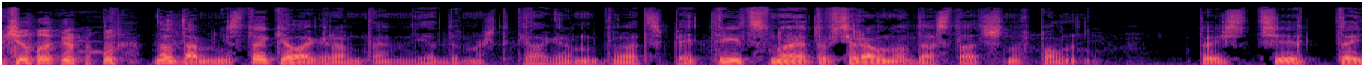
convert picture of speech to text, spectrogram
килограмм. Ну, там не 100 килограмм, там, я думаю, что килограмм 25-30, но это все равно достаточно вполне. То есть это,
